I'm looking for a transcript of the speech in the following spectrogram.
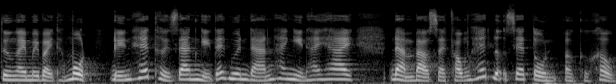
từ ngày 17 tháng 1 đến hết thời gian nghỉ Tết Nguyên đán 2022, đảm bảo giải phóng hết lượng xe tồn ở cửa khẩu.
